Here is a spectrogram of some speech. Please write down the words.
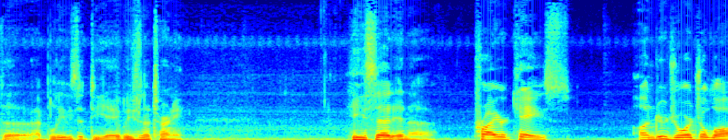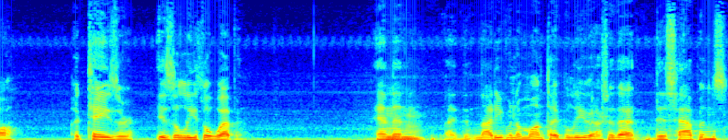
the I believe he's a DA, but he's an attorney. He said in a prior case, under Georgia law, a taser is a lethal weapon. And then, mm-hmm. I, not even a month, I believe, after that, this happens,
